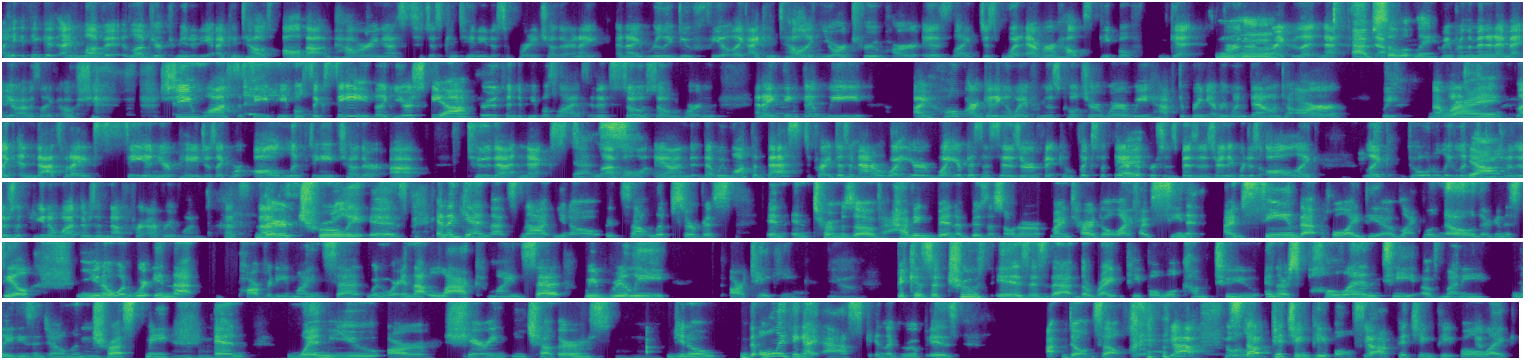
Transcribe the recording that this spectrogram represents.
I think it, I love it. I love your community. I can tell it's all about empowering us to just continue to support each other. And I and I really do feel like I can tell like your true heart is like just whatever helps people get further, mm-hmm. right? That next absolutely. Step. I mean, from the minute I met you, I was like, oh shit, she wants to see people succeed. Like you're speaking Yeah. truth into people's lives. And it's so, so important. And I think that we, I hope, are getting away from this culture where we have to bring everyone down to our, we, I want us to- right. like, and that's what I see in your page is like we're all lifting each other up to that next Yes. level and that we want the best for it doesn't matter what your what your business is or if it conflicts with the other person's business or that we're just all like like totally lifting Yeah. each other. There's a you know what? There's enough for everyone. That's there truly is. And again that's not you know it's not lip service in in terms of having been a business owner my entire adult life i've seen it. I've seen that whole idea of like well no they're going to steal. You know when we're in that poverty mindset when we're in that lack mindset we really are taking. Yeah because the truth is is that the right people will come to you and there's plenty of money ladies and gentlemen Mhm. trust me Mhm. and when you are sharing each other's Mhm. you know the only thing i ask in the group is uh, don't sell yeah totally stop pitching people Yep. stop pitching people Yep. like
